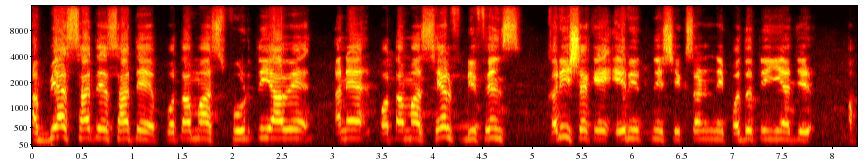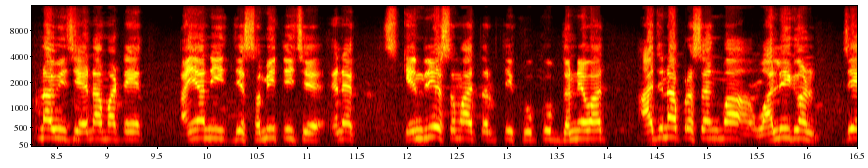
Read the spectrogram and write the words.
અભ્યાસ સાથે સાથે પોતામાં સ્ફૂર્તિ આવે અને પોતામાં સેલ્ફ ડિફેન્સ કરી શકે એ રીતની શિક્ષણની પદ્ધતિ અહીંયા જે અપનાવી છે, એના માટે અહીંયાની જે સમિતિ છે, એને કેન્દ્રીય સમાજ તરફથી ખૂબ ખૂબ ધન્યવાદ. આજના પ્રસંગમાં વાલીગણ જે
